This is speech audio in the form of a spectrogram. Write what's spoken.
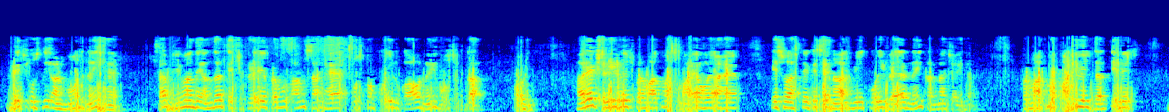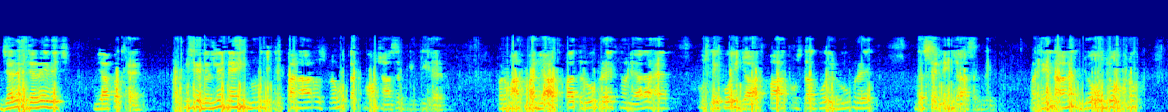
ਵਿੱਚ ਉਸ ਦੀ ਅਣਹੋਂਦ ਨਹੀਂ ਹੈ ਸਭ ਜੀਵਾਂ ਦੇ ਅੰਦਰ ਤੇ ਛਪੜੇ ਪ੍ਰਭੂ ਅੰਗ ਸੰਗ ਹੈ, ਉਸ ਤੋਂ ਕੋਈ ਲੁਕਾਓ ਨਹੀਂ ਹੋ ਸਕਦਾ। ਹਰ ਇੱਕ ਸਰੀਰ ਵਿੱਚ ਪਰਮਾਤਮਾ ਸਮਾਇਆ ਹੋਇਆ ਹੈ, ਇਸ ਵਾਸਤੇ ਕਿਸੇ ਨਾਲ ਵੀ ਕੋਈ ਵੈਰ ਨਹੀਂ ਕਰਨਾ ਚਾਹੀਦਾ। ਪਰਮਾਤਮਾ ਪਾਣੀ ਵਿੱਚ, ਧਰਤੀ ਵਿੱਚ ਜਰੇ ਜਰੇ ਵਿੱਚ ਵਿਆਪਕ ਹੈ। ਪਰ ਕਿਸੇ ਵਿਰਲੇ ਨੇ ਹੀ ਗੁਰੂ ਦੀ ਕਿਰਪਾ ਨਾਲ ਉਸ ਪ੍ਰਭੂ ਤੱਕ ਪਹੁੰਚ ਹਾਸਲ ਕੀਤੀ ਹੈ। ਪਰਮਾਤਮਾ ਜਾਤ ਪਾਤ ਰੂਪ ਰੇਖ ਤੋਂ ਨਿਆਰਾ ਹੈ। ਉਸ ਦੀ ਕੋਈ ਜਾਤ ਪਾਤ ਉਸ ਦਾ ਕੋਈ ਰੂਪ ਰੇਖ ਦੱਸੇ ਨਹੀਂ ਜਾ ਸਕਦੇ। ਪਰ ਇਹ ਨਾਨਕ, ਜੋ ਜੋ ਮਨੁੱਖ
